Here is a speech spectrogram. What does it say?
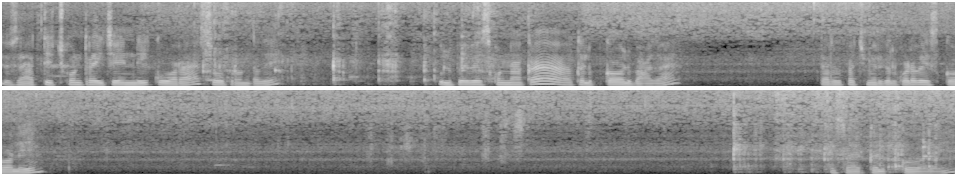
ఈసారి తెచ్చుకొని ట్రై చేయండి. కూర సూపర్ ఉంటుంది. ఉల్లిపాయ వేసుకున్నాక కలుపుకోవాలి బాగా. తర్వాత పచ్చిమిరకాయలు కూడా వేసుకోవాలి. ఈసారి కలుపుకోవాలి.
